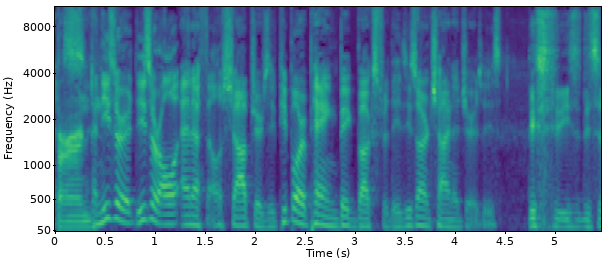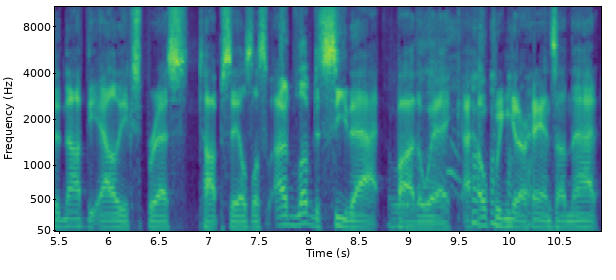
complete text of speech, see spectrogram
burned. And these are these are all NFL shop jerseys. People are paying big bucks for these. These aren't China jerseys. These, these, these are not the AliExpress top sales list. I'd love to see that, by the way. I hope we can get our hands on that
